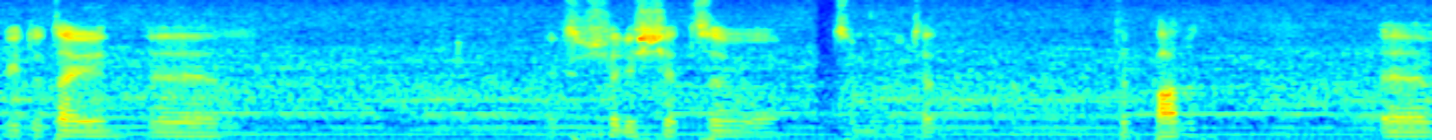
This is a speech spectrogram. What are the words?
Okej, tutaj... Yy, jak słyszeliście, co, co mówił ten, ten pan. Ym,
